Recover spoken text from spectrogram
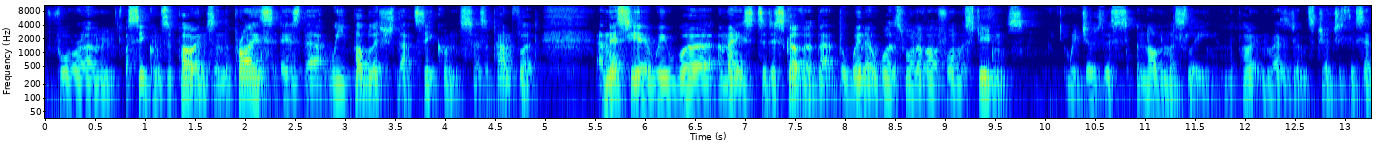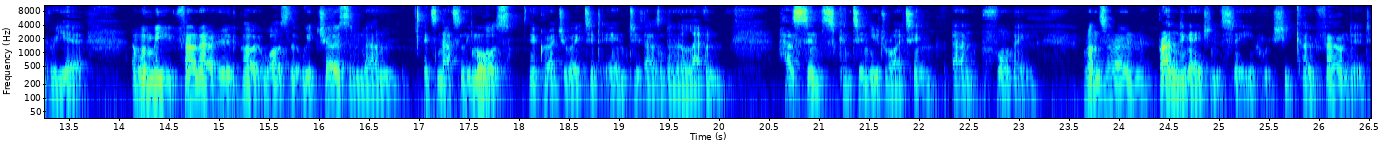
for um, a sequence of poems. And the prize is that we publish that sequence as a pamphlet. And this year we were amazed to discover that the winner was one of our former students. We judge this anonymously, the poet in residence judges this every year. And when we found out who the poet was that we'd chosen, um, it's Natalie Moores, who graduated in 2011, has since continued writing and performing, runs her own branding agency, which she co founded,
